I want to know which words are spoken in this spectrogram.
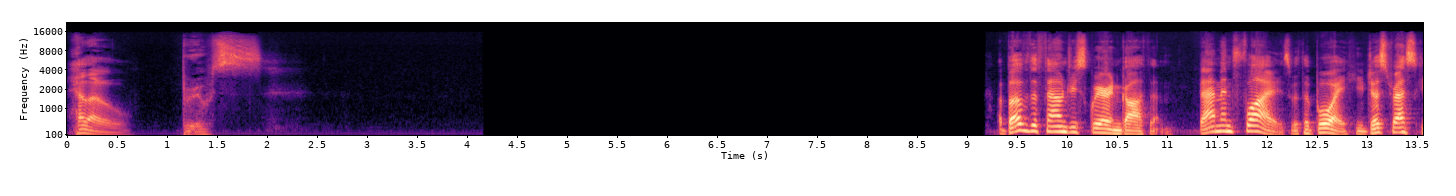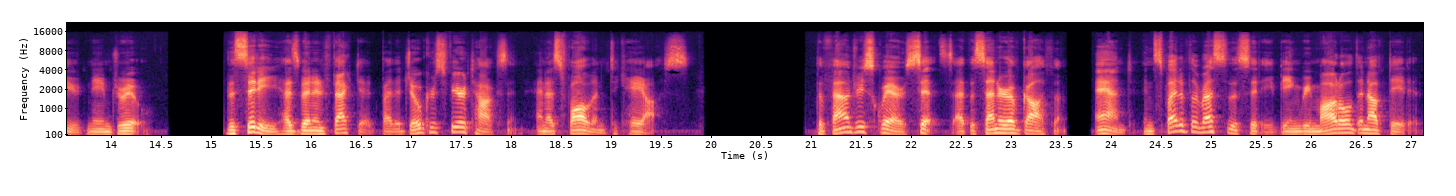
Hello, Bruce. Above the Foundry Square in Gotham, Batman flies with a boy he just rescued named Drew. The city has been infected by the Joker's fear toxin and has fallen to chaos. The Foundry Square sits at the center of Gotham, and, in spite of the rest of the city being remodeled and updated,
